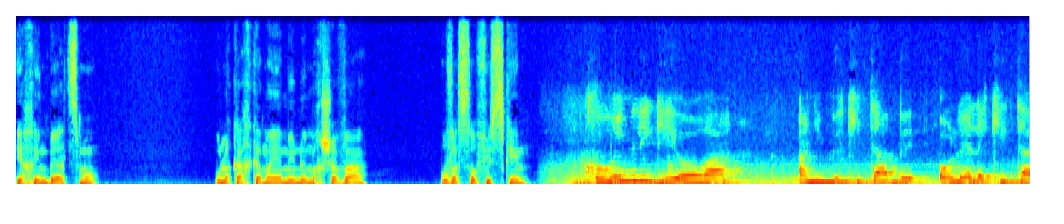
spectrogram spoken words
יכין בעצמו. הוא לקח כמה ימים למחשבה, ובסוף הסכים. קוראים לי גיורא, אני בכיתה, ב... עולה לכיתה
